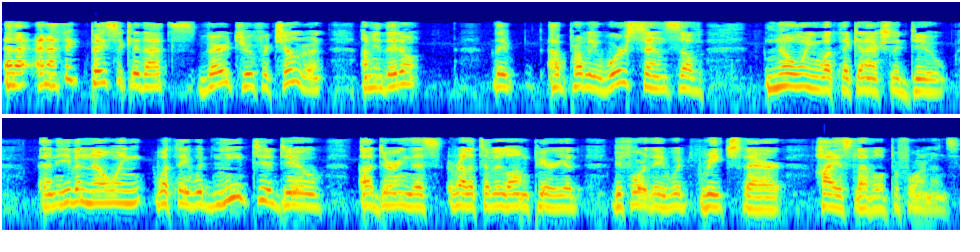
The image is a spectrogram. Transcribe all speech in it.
And I, and I think basically that's very true for children. I mean, they don't, they have probably a worse sense of knowing what they can actually do and even knowing what they would need to do uh, during this relatively long period before they would reach their highest level of performance.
